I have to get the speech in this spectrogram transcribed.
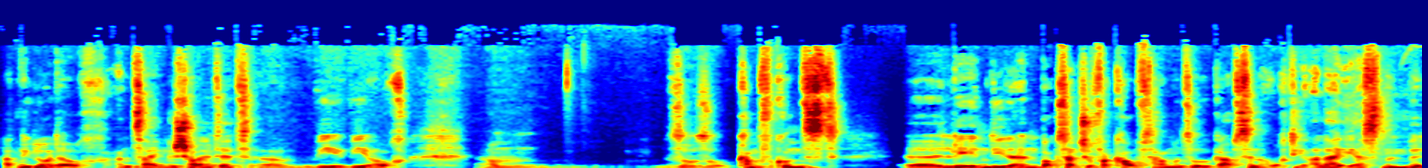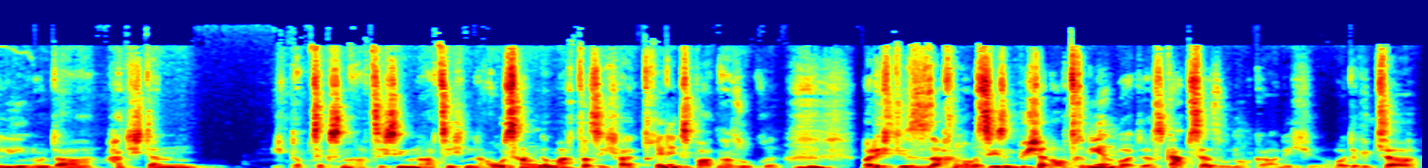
hatten die Leute auch Anzeigen geschaltet, äh, wie, wie auch ähm, so, so Kampfkunst, äh, Läden, die dann Boxhandschuh verkauft haben und so, gab es dann auch die allerersten in Berlin und da hatte ich dann, ich glaube 86, 87 einen Aushang gemacht, dass ich halt Trainingspartner suche, mhm. weil ich diese Sachen aus diesen Büchern auch trainieren wollte. Das gab es ja so noch gar nicht. Heute gibt's ja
